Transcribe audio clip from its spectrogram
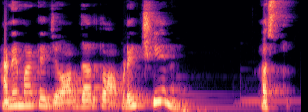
આને માટે જવાબદાર તો આપણે જ છીએ ને? અસ્તુ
